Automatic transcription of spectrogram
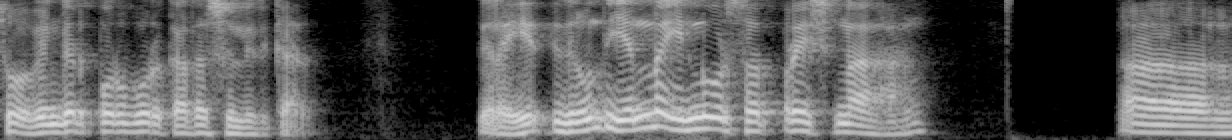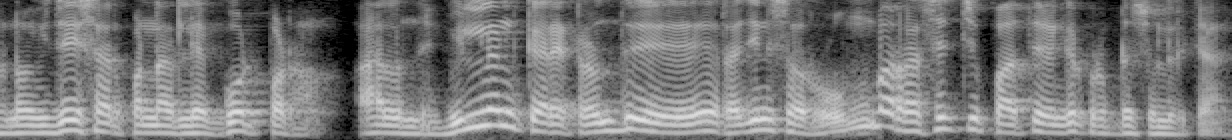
ஸோ வெங்கட் பிரபு ஒரு கதை சொல்லியிருக்கார் இதில் இதில் வந்து என்ன இன்னொரு சர்ப்ரைஸ்னால் நான் விஜய் சார் பண்ணார் இல்லையா கோட் படம். அதில் அந்த வில்லன் கேரக்டர் வந்து ரஜினி சார் ரொம்ப ரசித்து பார்த்து வெங்கட் பிரபுட்ட சொல்லியிருக்காங்க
